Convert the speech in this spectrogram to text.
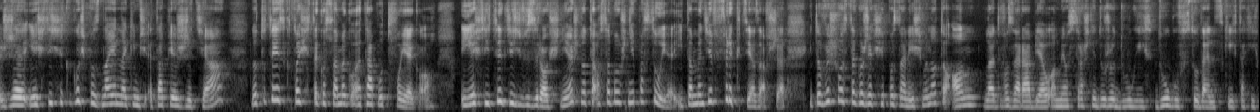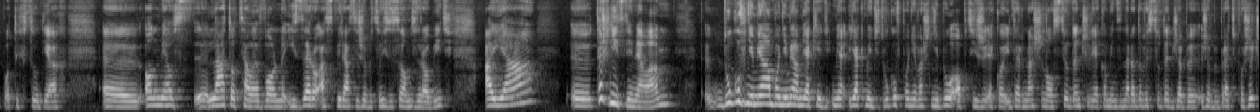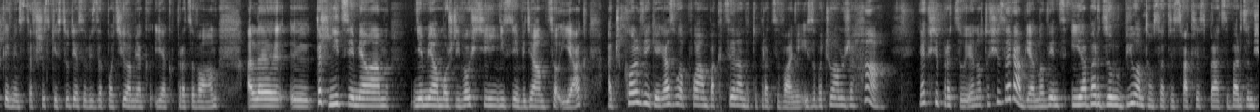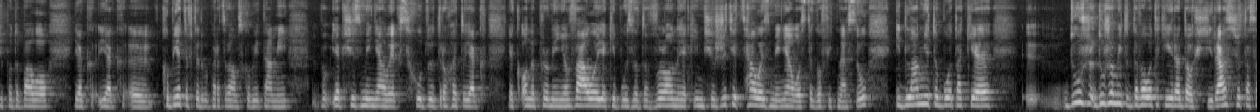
y, że jeśli się kogoś poznaje na jakimś etapie życia, no to to jest ktoś z tego samego etapu Twojego. I jeśli Ty gdzieś wzrośniesz, no ta osoba już nie pasuje i tam będzie frykcja zawsze. I to wyszło z tego, że jak się poznaliśmy, no to on ledwo zarabiał, on miał strasznie dużo długich, długów studenckich, takich po tych studiach, E, on miał lato całe wolne i zero aspiracji, żeby coś ze sobą zrobić, a ja e, też nic nie miałam. Długów nie miałam, bo nie miałam jak, jak mieć długów, ponieważ nie było opcji, że jako international student, czyli jako międzynarodowy student, żeby, żeby brać pożyczkę, więc te wszystkie studia sobie zapłaciłam, jak, jak pracowałam, ale y, też nic nie miałam, nie miałam możliwości, nic nie wiedziałam co i jak, aczkolwiek jak ja złapałam bakcyla na to pracowanie i zobaczyłam, że ha, jak się pracuje, no to się zarabia. No więc i ja bardzo lubiłam tą satysfakcję z pracy, bardzo mi się podobało, jak, jak e, kobiety, wtedy bo pracowałam z kobietami, jak się zmieniały, jak schudły, trochę to jak, jak one promieniowały, jakie były zadowolone, jak im się życie całe zmieniało z tego fitnessu. I dla mnie to było takie e, Dużo, dużo mi to dawało takiej radości. Raz, że ta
